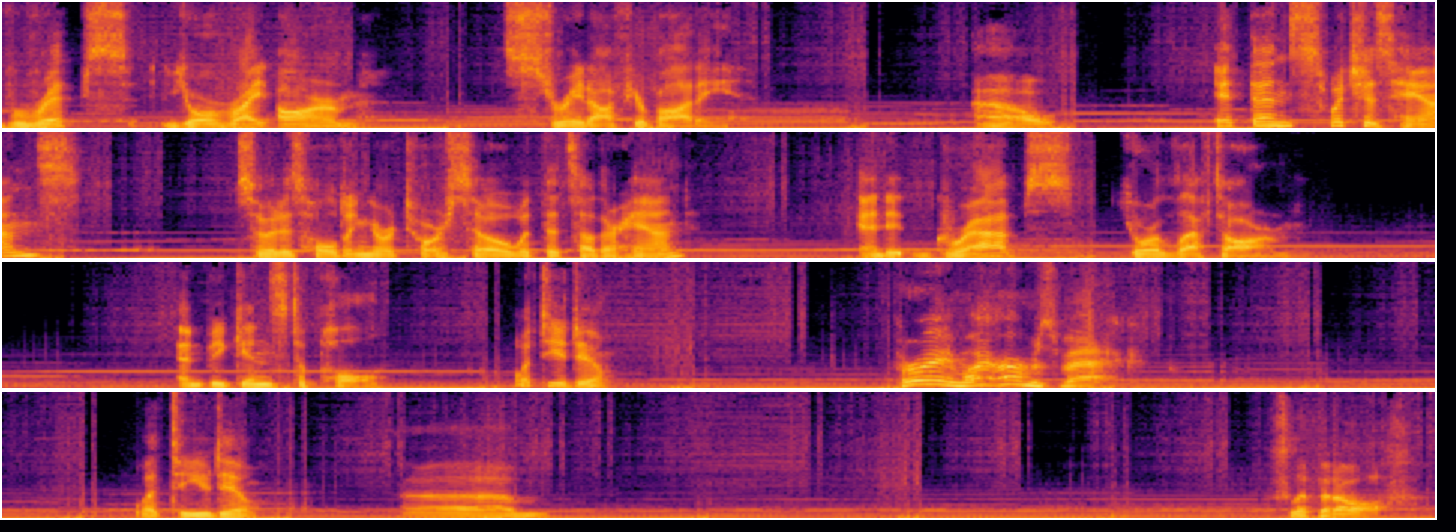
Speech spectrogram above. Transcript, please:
rips your right arm straight off your body. Ow. It then switches hands, so it is holding your torso with its other hand, and it grabs your left arm and begins to pull. What do you do? Hooray, my arm's back. What do you do? Um, flip it off.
